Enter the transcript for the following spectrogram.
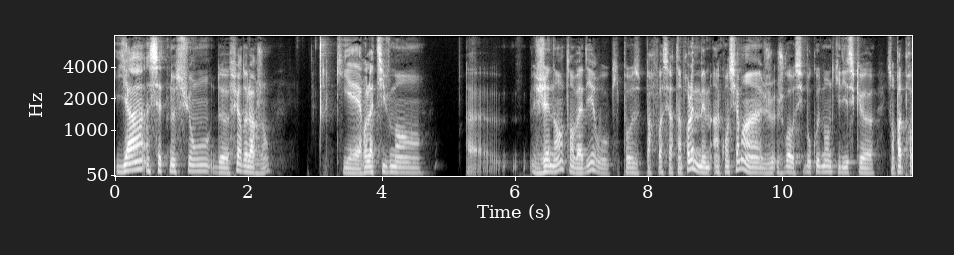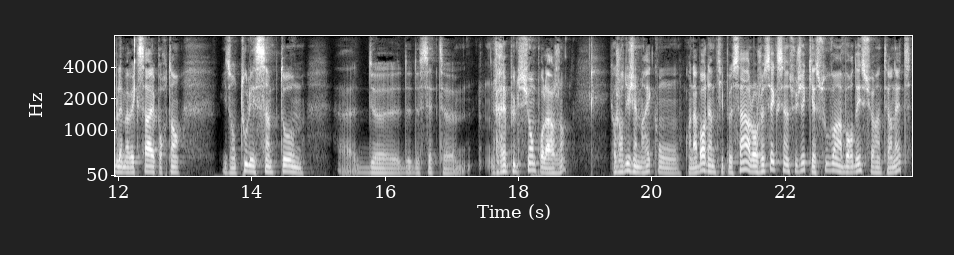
Il y a cette notion de faire de l'argent qui est relativement euh, gênante, on va dire, ou qui pose parfois certains problèmes, même inconsciemment. Hein. Je, je, vois aussi beaucoup de monde qui disent qu'ils n'ont pas de problème avec ça et pourtant ils ont tous les symptômes de, de, de, cette euh, répulsion pour l'argent. Aujourd'hui, j'aimerais qu'on aborde un petit peu ça. Alors, je sais que c'est un sujet qui est souvent abordé sur Internet,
